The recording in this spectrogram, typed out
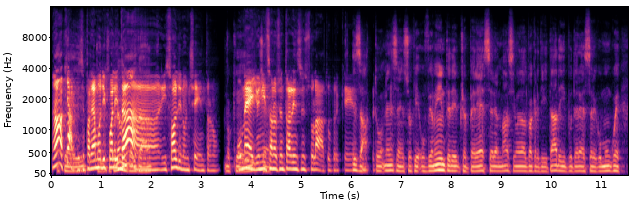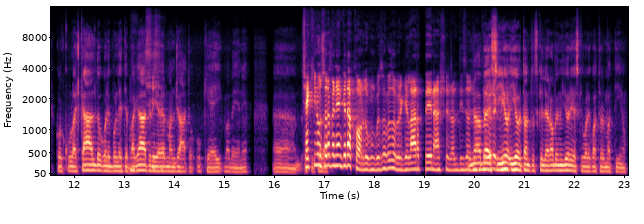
No, ok, chiaro, se parliamo di se parliamo qualità, di qualità- i soldi non c'entrano. ok, o meglio, cioè- iniziano a centrare in senso lato. Perché... Esatto, nel senso che ovviamente cioè, per essere al massimo della tua creatività devi poter essere comunque col culo al caldo, con le bollette pagate, Sì, devi sì. aver mangiato, ok, va bene. Eh, C'è chi non sarebbe neanche d'accordo con questa cosa perché l'arte nasce dal disagio. Vabbè, sì, io, quindi- io tanto che le robe migliori le scrivo alle 4 del mattino,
